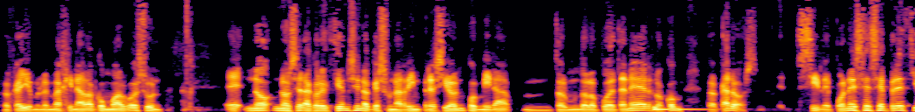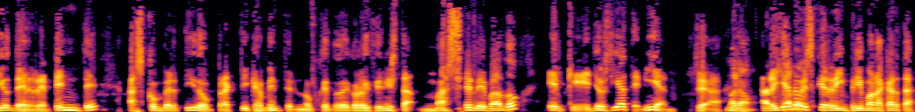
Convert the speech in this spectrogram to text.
pero claro, yo me lo imaginaba como algo, es un, eh, no, no será colección, sino que es una reimpresión, pues mira, mm, todo el mundo lo puede tener, lo com- pero claro, si le pones ese precio, de repente has convertido prácticamente en un objeto de coleccionista más elevado el que ellos ya tenían. O sea, Bueno, ahora ya no es que reimprima una carta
